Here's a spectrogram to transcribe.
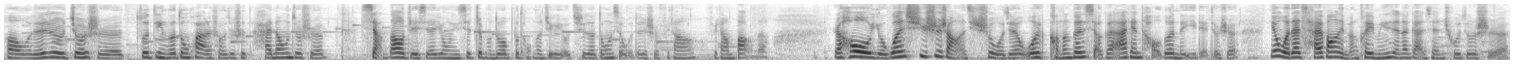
呃，我觉得就就是做定格动画的时候，就是还能就是想到这些，用一些这么多不同的这个有趣的东西，我觉得是非常非常棒的。然后有关叙事上的，其实我觉得我可能跟小跟阿天讨论的一点，就是因为我在采访里面可以明显的感现出，就是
